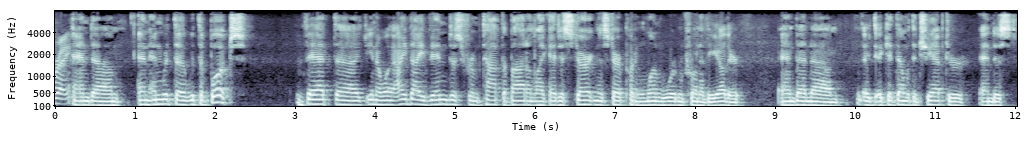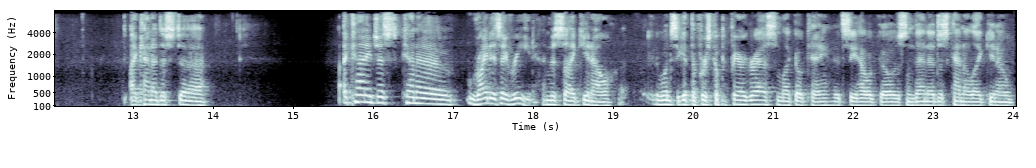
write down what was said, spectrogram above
Right. And um, and and with the with the books, that uh, you know I dive in just from top to bottom. Like I just start and then start putting one word in front of the other, and then um, I, I, get done with the chapter and just I kind of just uh, I kind of just kind of write as I read. I'm just like you know once you get the first couple of paragraphs, I'm like, okay, let's see how it goes, and then I just kind of like you know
